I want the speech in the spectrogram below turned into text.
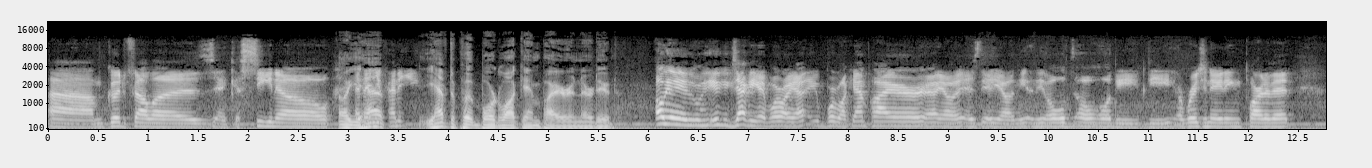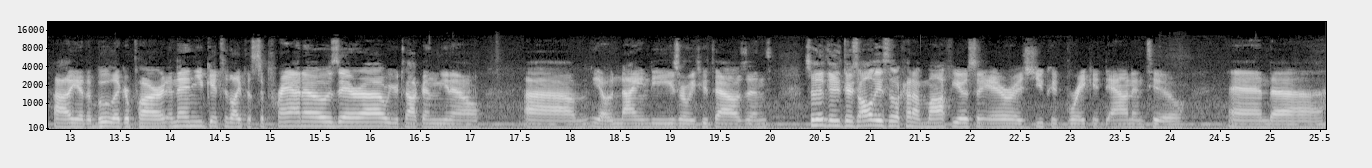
um, Goodfellas and Casino. Oh, you and then have kinda, you have to put Boardwalk Empire in there, dude. Oh yeah, yeah, exactly. Yeah, Boardwalk, Boardwalk Empire, uh, you know, is the you know the, the old, old the the originating part of it. Uh, you know, the bootlegger part, and then you get to like the Sopranos era, where you're talking, you know, um, you know, '90s, early 2000s. So there, there's all these little kind of mafioso eras you could break it down into, and uh,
